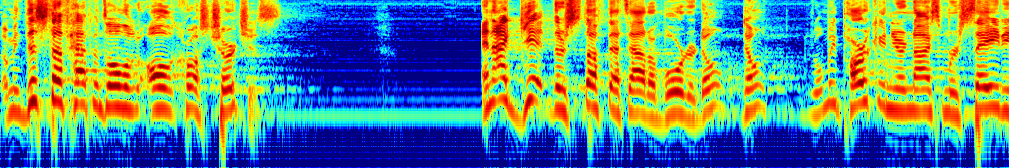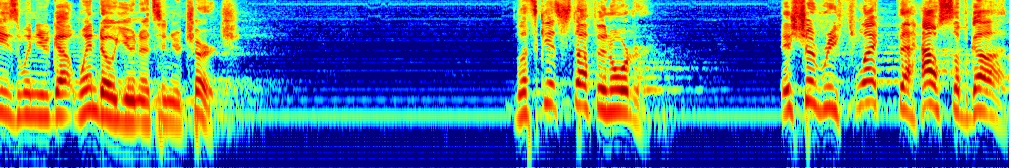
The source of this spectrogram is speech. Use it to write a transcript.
I mean, this stuff happens all, all across churches. And I get there's stuff that's out of order. Don't, don't, don't be parking your nice Mercedes when you've got window units in your church. Let's get stuff in order. It should reflect the house of God.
